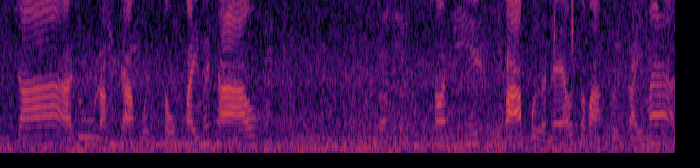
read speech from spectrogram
นจ้า ดูหลังจากฝนตกไปเมื่อเช้า ตอนนี้ฟ้าเปิดแล้วสว่างสดใสมาก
